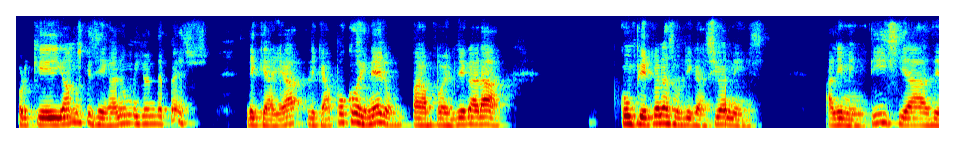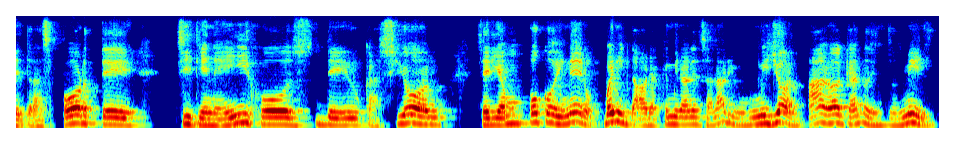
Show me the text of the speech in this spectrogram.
porque digamos que se gana un millón de pesos, le queda, le queda poco dinero para poder llegar a cumplir con las obligaciones alimenticias, de transporte, si tiene hijos, de educación, sería un poco dinero. Bueno, y habría que mirar el salario, un millón. Ah, no, alcanza 200 mil.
